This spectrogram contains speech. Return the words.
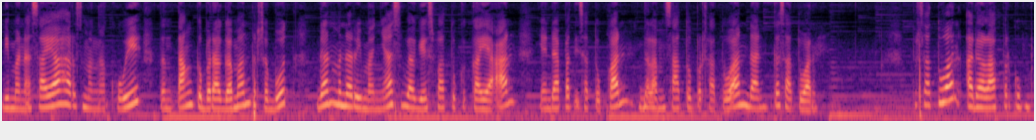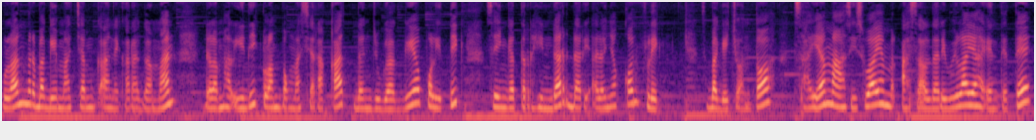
di mana saya harus mengakui tentang keberagaman tersebut dan menerimanya sebagai suatu kekayaan yang dapat disatukan dalam satu persatuan dan kesatuan. Persatuan adalah perkumpulan berbagai macam keanekaragaman, dalam hal ini kelompok masyarakat dan juga geopolitik, sehingga terhindar dari adanya konflik. Sebagai contoh, saya mahasiswa yang berasal dari wilayah NTT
